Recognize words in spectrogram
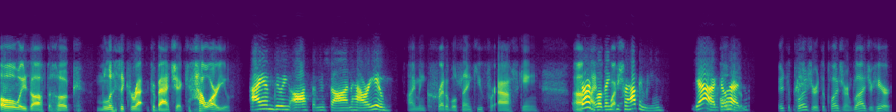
always off the hook, Melissa Krivachek. How are you? I am doing awesome, Sean. How are you? I'm incredible. Thank you for asking. Uh, sure. Well, thank you for having me. Yeah, go ahead. It's a pleasure. It's a pleasure. I'm glad you're here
